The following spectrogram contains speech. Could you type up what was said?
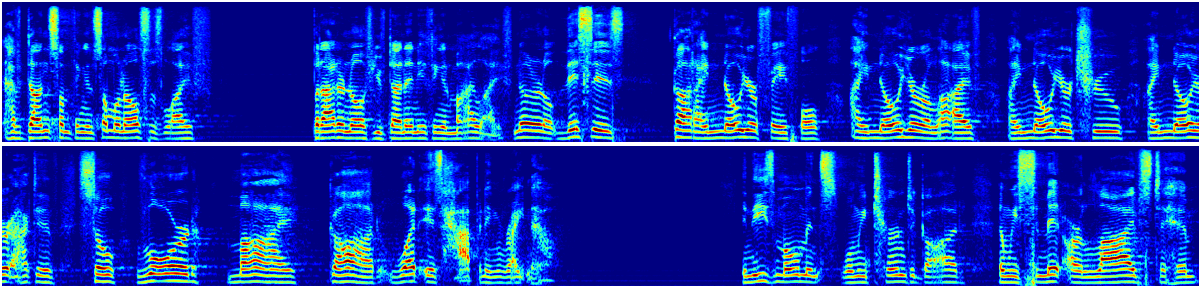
have done something in someone else's life, but I don't know if you've done anything in my life. No, no, no. This is, God, I know you're faithful. I know you're alive. I know you're true. I know you're active. So, Lord, my God, what is happening right now? In these moments when we turn to God and we submit our lives to Him,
